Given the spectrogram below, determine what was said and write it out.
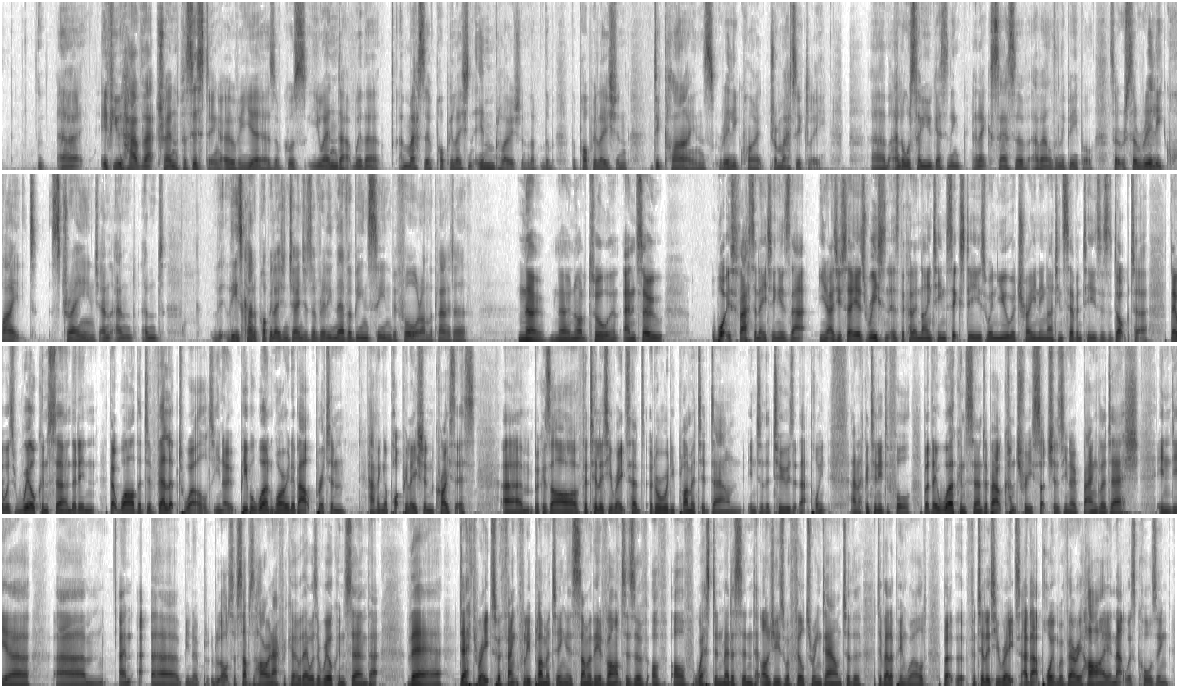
uh, if you have that trend persisting over years, of course you end up with a a massive population implosion. The, the, the population declines really quite dramatically. Um, and also you get an, an excess of, of elderly people. So so really quite strange, and and and th- these kind of population changes have really never been seen before on the planet Earth. No, no, not at all. And, and so, what is fascinating is that you know, as you say, as recent as the kind of 1960s, when you were training, 1970s as a doctor, there was real concern that in that while the developed world, you know, people weren't worried about Britain having a population crisis um, because our fertility rates had, had already plummeted down into the twos at that point and have continued to fall. But they were concerned about countries such as, you know, Bangladesh, India, um, and uh, you know lots of sub-Saharan Africa, there was a real concern that their death rates were thankfully plummeting as some of the advances of, of, of Western medicine technologies were filtering down to the developing world. But the fertility rates at that point were very high, and that was causing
